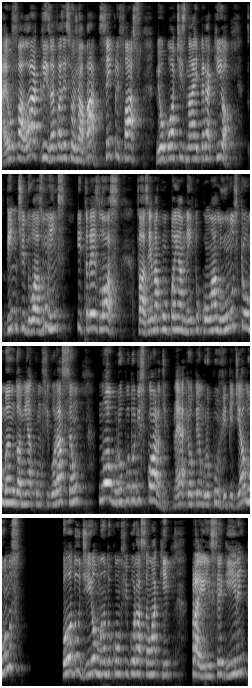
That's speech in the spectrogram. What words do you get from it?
Aí eu falo, ah, Cris, vai fazer seu jabá? Sempre faço. Meu bot sniper aqui, ó, 22 wins e 3 loss, fazendo acompanhamento com alunos que eu mando a minha configuração no grupo do Discord, né? Aqui eu tenho um grupo VIP de alunos Todo dia eu mando configuração aqui para eles seguirem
